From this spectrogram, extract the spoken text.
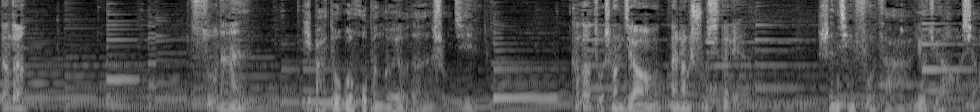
等等，苏南一把夺过狐朋狗友的手机，看到左上角那张熟悉的脸，神情复杂又觉好笑。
